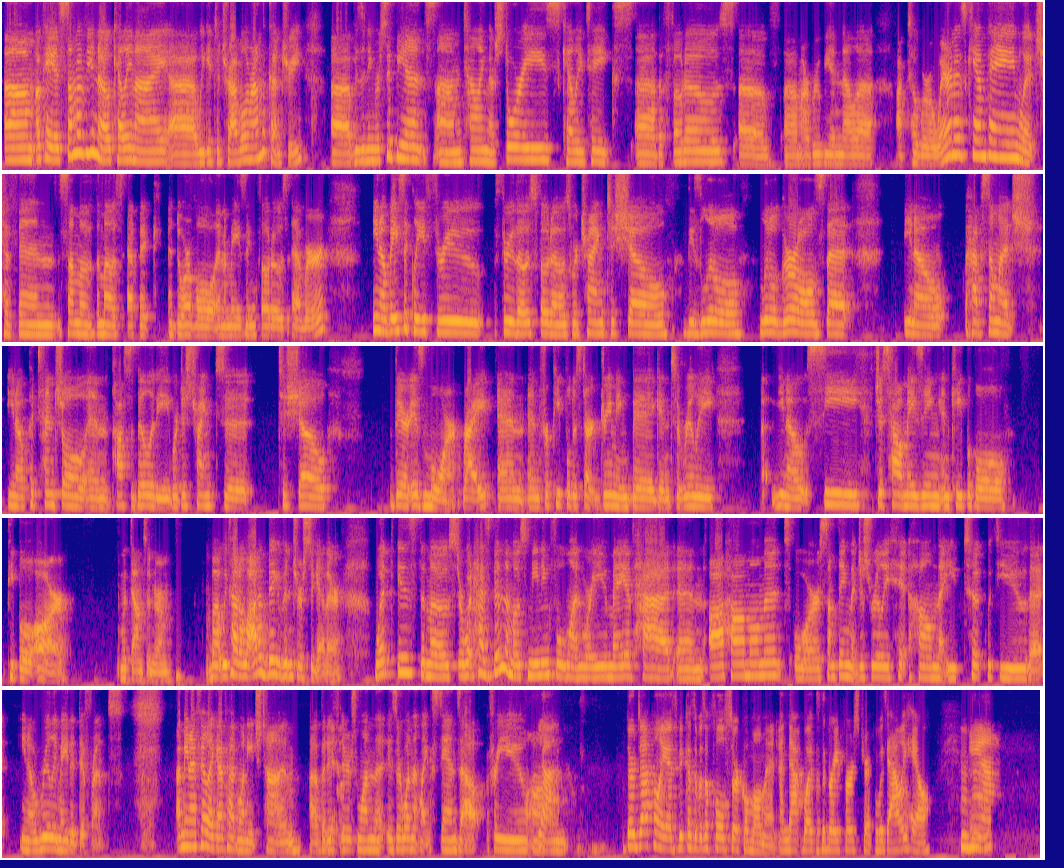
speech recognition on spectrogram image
Um, okay, as some of you know, Kelle and I, uh, we get to travel around the country, uh, visiting recipients, um, telling their stories. Kelly takes uh, the photos of um, our Ruby and Nella October awareness campaign, which have been some of the most epic, adorable, and amazing photos ever. You know, basically through through those photos, we're trying to show these little little girls that you know have so much you know potential and possibility we're just trying to to show there is more right and and for people to start dreaming big and to really you know see just how amazing and capable people are with down syndrome. But we've had a lot of big ventures together. What is the most or what has been the most meaningful one where you may have had an aha moment or something that just really hit home that you took with you that you know really made a difference? I mean i feel like i've had one each time uh, but if Yeah. there's one that is there one that like stands out for you on there definitely is because it was a full circle moment and that was the very first trip it was Allie hale Mhm. and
